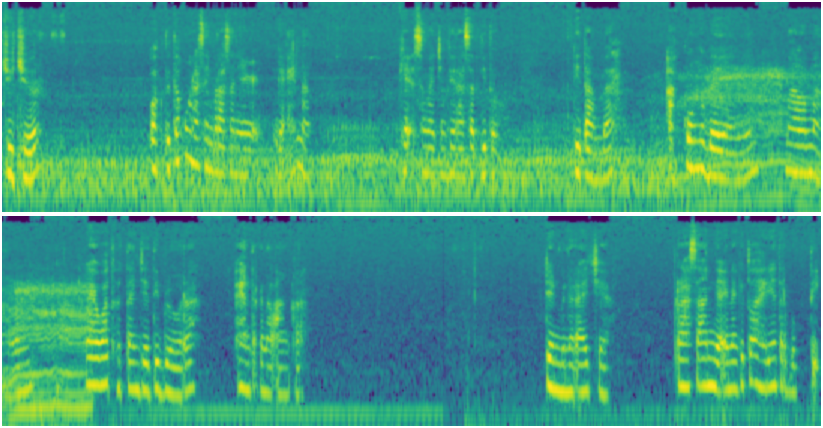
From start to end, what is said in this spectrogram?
Jujur, waktu itu aku ngerasain perasaannya gak enak. Kayak semacam firasat gitu. Ditambah, aku ngebayangin malam-malam lewat hutan jati blora yang terkenal angker. Dan benar aja, perasaan gak enak itu akhirnya terbukti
